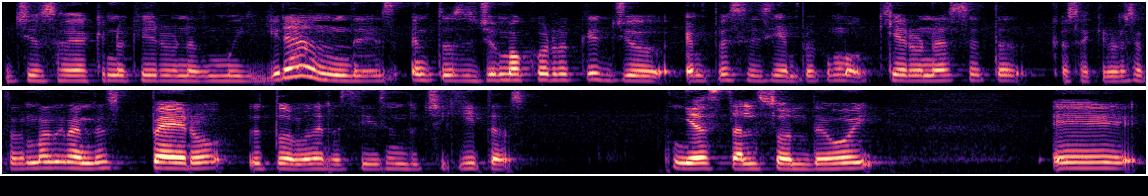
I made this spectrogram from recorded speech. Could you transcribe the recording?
yo sabía que no quería unas muy grandes. Entonces yo me acuerdo que yo empecé siempre como, quiero unas tetas, o sea, quiero unas tetas más grandes, pero de todas maneras sigue siendo chiquitas. Y hasta el sol de hoy, eh,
